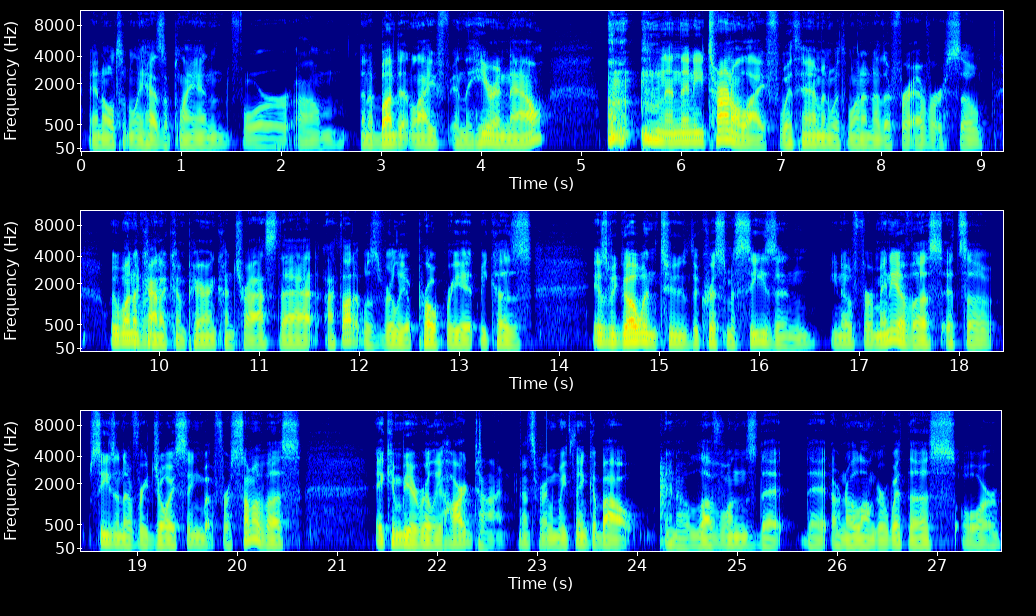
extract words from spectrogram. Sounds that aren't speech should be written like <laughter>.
and ultimately has a plan for um, an abundant life in the here and now, <clears throat> and then eternal life with Him and with one another forever. So we want to kind of compare and contrast that. I thought it was really appropriate because as we go into the Christmas season, you know, for many of us, it's a season of rejoicing, but for some of us, it can be a really hard time. That's right. when we think about you know loved ones that that are no longer with us or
